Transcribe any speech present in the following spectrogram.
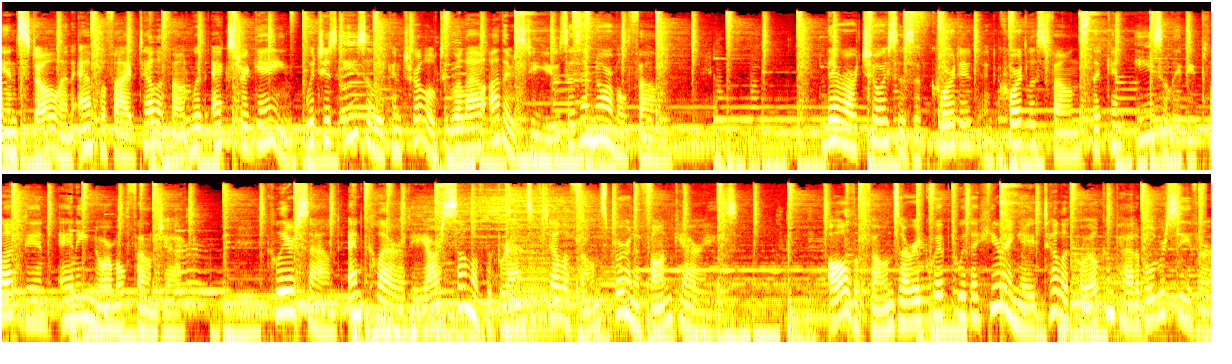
Install an amplified telephone with extra gain, which is easily controlled to allow others to use as a normal phone. There are choices of corded and cordless phones that can easily be plugged in any normal phone jack. Clear sound and clarity are some of the brands of telephones Bernafon carries. All the phones are equipped with a hearing aid telecoil compatible receiver.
